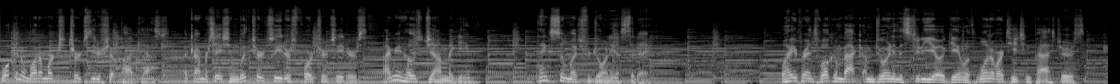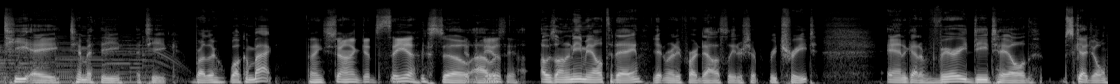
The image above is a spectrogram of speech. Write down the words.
Welcome to Watermark's Church Leadership Podcast, a conversation with church leaders for church leaders. I'm your host, John McGee. Thanks so much for joining us today. Well, hey, friends, welcome back. I'm joining the studio again with one of our teaching pastors, T.A. Timothy Ateek. Brother, welcome back. Thanks, John. Good to see you. So I was you. I was on an email today, getting ready for our Dallas leadership retreat, and got a very detailed schedule,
